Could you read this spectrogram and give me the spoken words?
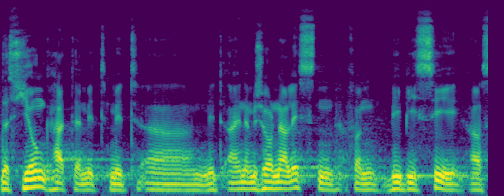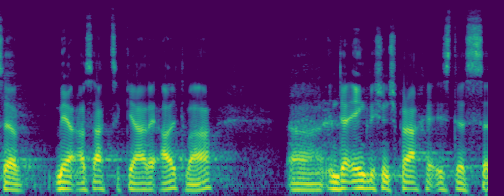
das Jung hatte mit, mit, mit einem Journalisten von BBC, als er mehr als 80 Jahre alt war. In der englischen Sprache ist das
